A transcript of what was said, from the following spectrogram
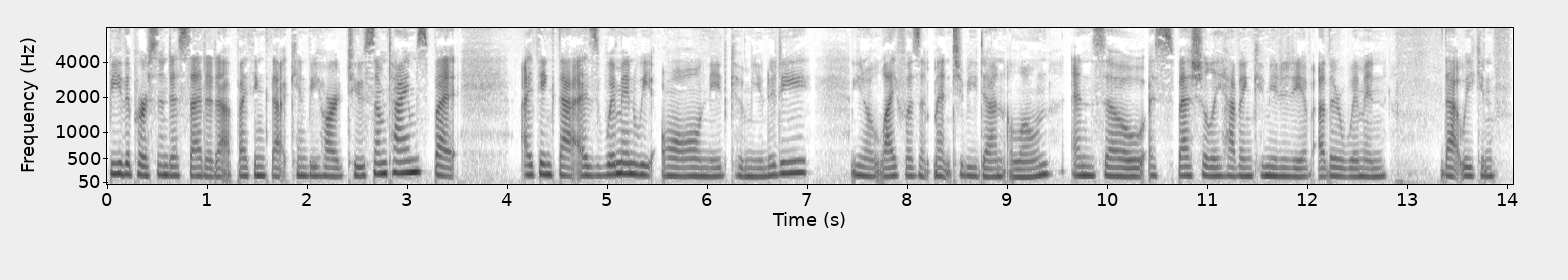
be the person to set it up. I think that can be hard too sometimes, but I think that as women, we all need community. You know, life wasn't meant to be done alone. And so, especially having community of other women that we can f-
